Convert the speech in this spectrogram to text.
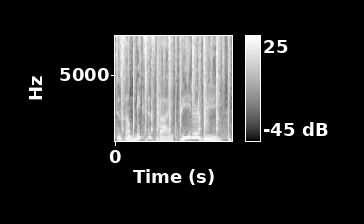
to some mixes by Peter D.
